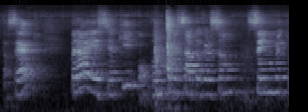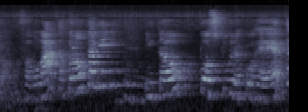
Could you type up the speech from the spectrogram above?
tá certo? Para esse aqui, bom, vamos começar da versão sem o metrônomo. Vamos lá? Tá pronta, Aline? Então, postura correta,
